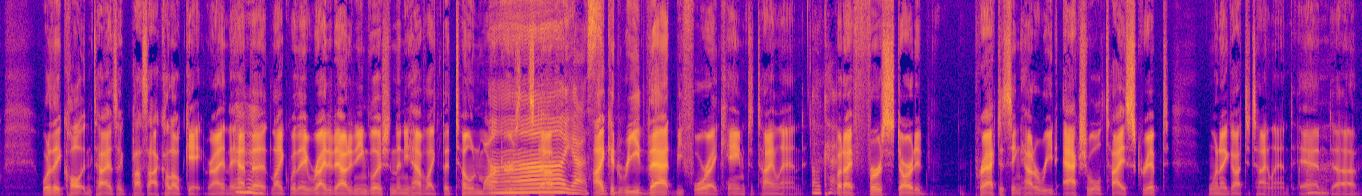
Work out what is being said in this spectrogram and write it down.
what do they call it in Thai? It's like pasa karaoke, right? They had Mm-hmm. the like where they write it out in English and then you have like the tone markers and Ah, stuff. yes. I could read that before I came to Thailand. Okay. But I first started practicing how to read actual Thai script when I got to Thailand. And, Ah. uh,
